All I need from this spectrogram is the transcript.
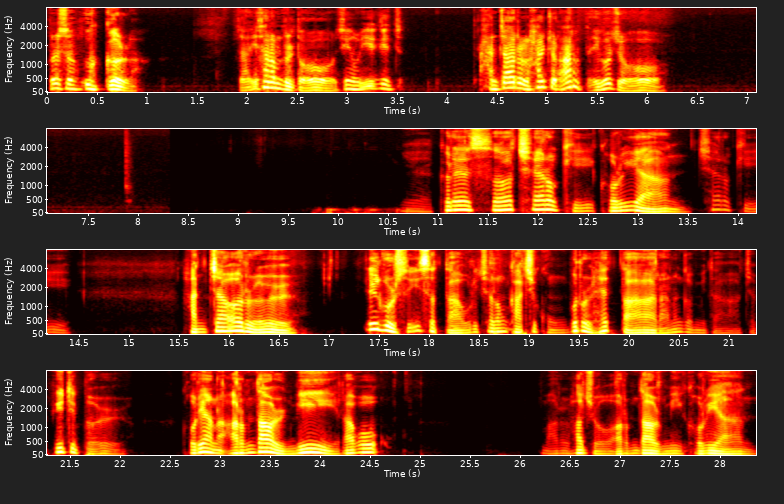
그래서, 으걸라. 자, 이 사람들도 지금 이게 한자를 할 줄 알았다 이거죠. 그래서 체로키, 코리안, 체로키 한자어를 읽을 수 있었다. 우리처럼 같이 공부를 했다라는 겁니다. 자, beautiful. 코리안은 아름다울 미라고 말을 하죠. 아름다울 미, 코리안.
